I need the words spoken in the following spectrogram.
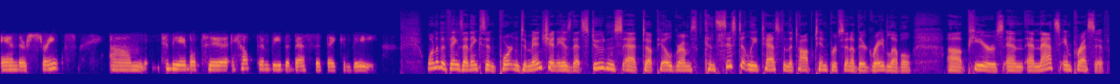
and their strengths um, to be able to help them be the best that they can be. One of the things I think is important to mention is that students at uh, Pilgrims consistently test in the top 10% of their grade level uh, peers, and, and that's impressive.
